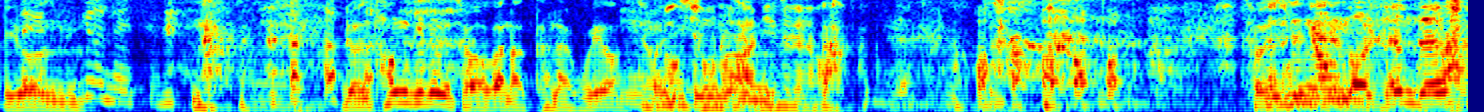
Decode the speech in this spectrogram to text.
이런 이런 성기능 저하가 나타나고요 분명 저는 아니네요. 전신 분명 넣을 텐데요.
